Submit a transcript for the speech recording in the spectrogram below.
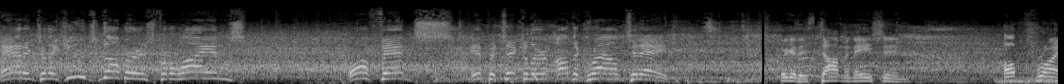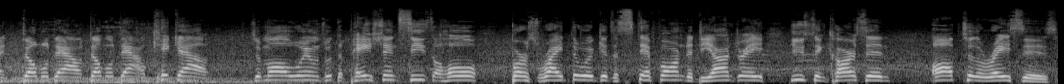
Adding to the huge numbers for the Lions offense, in particular on the ground today. Look at this domination up front, double down, double down, kick out. Jamaal Williams with the patience, sees the hole, bursts right through it, gives a stiff arm to DeAndre Houston Carson, off to the races.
